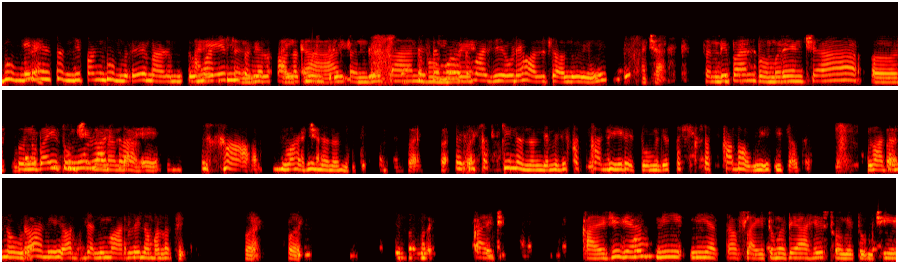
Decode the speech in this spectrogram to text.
भुमरे संदीपान भुमरे मॅडम संदीपान भुमरे. माझे एवढे हाल चालू आहे. अच्छा. संदीपान भुमरेंच्या सुनबाई तुमची. नणंद आहे. हा माझी अच्छा. सख्खी ननंद म्हणजे सख्खा धीर येतो म्हणजे सख- सख्खा भाऊ आहे तिचा तो. माझा. नवरा आणि आज ज्यांनी मारले ना मला ते. बर बर. काळजी काळजी घ्या. मी मी आता फ्लाईटमध्ये आहे सो मी तुमची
